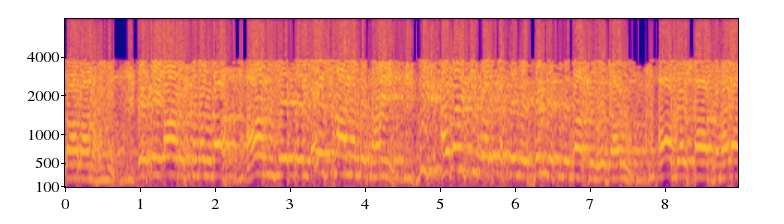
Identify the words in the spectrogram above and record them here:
تعالیٰ نے کہتے یا رسول اللہ، آپ مجھے کوئی ایسا عمل بتائیں جس عمل کی برکت سے میں جنت میں داخل ہو جاؤں۔ آپ نے ساتھ بنایا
